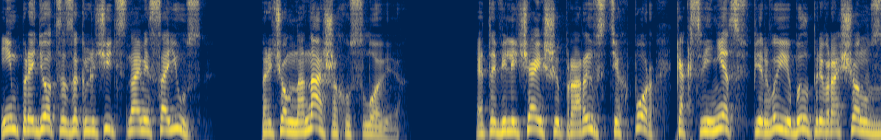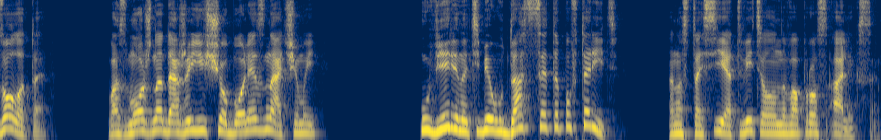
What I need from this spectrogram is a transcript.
им придется заключить с нами союз, причем на наших условиях. Это величайший прорыв с тех пор, как свинец впервые был превращен в золото. Возможно, даже еще более значимый. «Уверена, тебе удастся это повторить», Анастасия ответила на вопрос Алекса.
